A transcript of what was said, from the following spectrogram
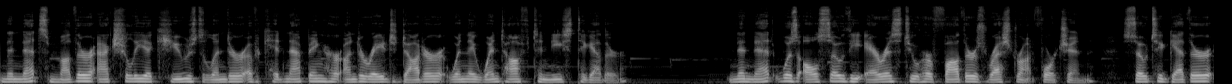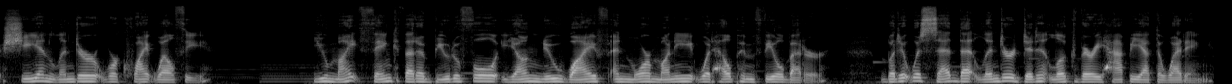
Nanette's mother actually accused Linder of kidnapping her underage daughter when they went off to Nice together. Nanette was also the heiress to her father's restaurant fortune, so together she and Linder were quite wealthy. You might think that a beautiful, young new wife and more money would help him feel better, but it was said that Linder didn't look very happy at the wedding,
